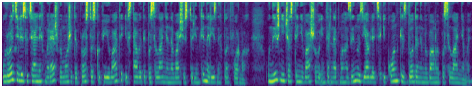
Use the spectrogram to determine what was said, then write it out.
У розділі соціальних мереж ви можете просто скопіювати і вставити посилання на ваші сторінки на різних платформах. У нижній частині вашого інтернет-магазину з'являться іконки з доданими вами посиланнями.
